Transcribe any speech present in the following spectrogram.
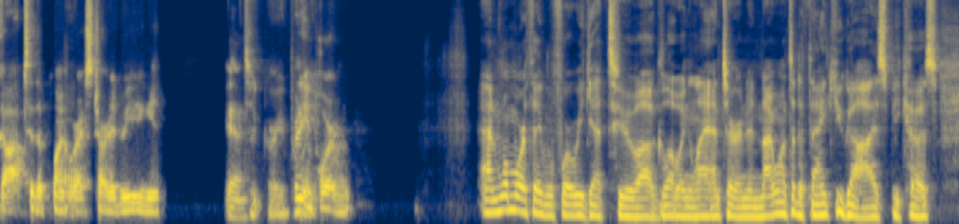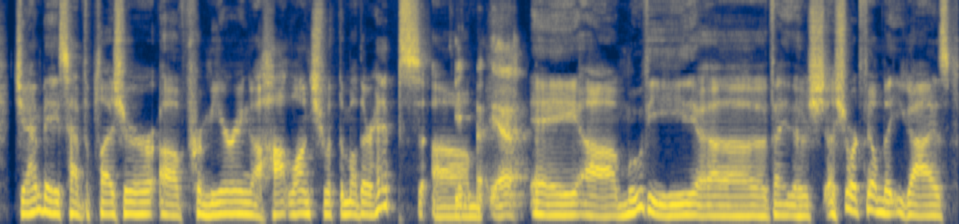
got to the point where i started reading it. That's a great pretty point. important. And one more thing before we get to uh, Glowing Lantern, and I wanted to thank you guys because Jambase had the pleasure of premiering a hot lunch with the Mother Hips, um, yeah. a uh, movie, uh, a short film that you guys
